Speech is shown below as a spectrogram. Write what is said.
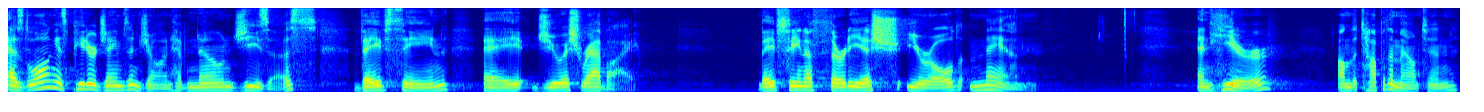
as long as Peter, James, and John have known Jesus, they've seen a Jewish rabbi. They've seen a 30 ish year old man. And here, on the top of the mountain,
